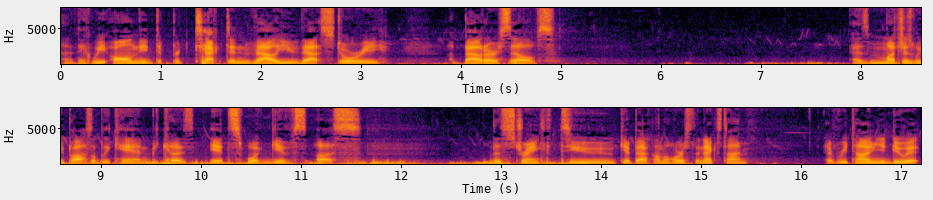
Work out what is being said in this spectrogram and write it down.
I think we all need to protect and value that story about ourselves as much as we possibly can because it's what gives us the strength to get back on the horse the next time every time you do it,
